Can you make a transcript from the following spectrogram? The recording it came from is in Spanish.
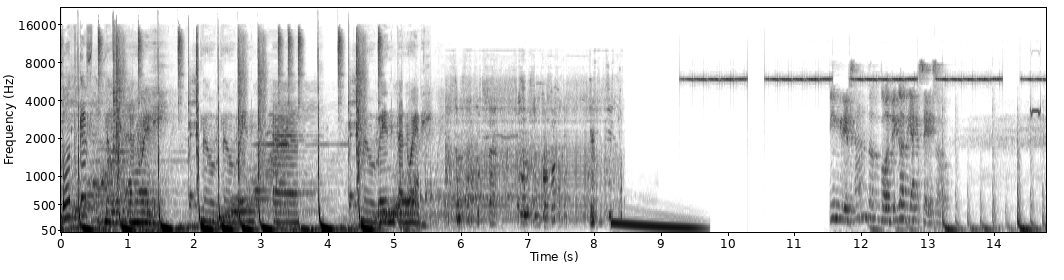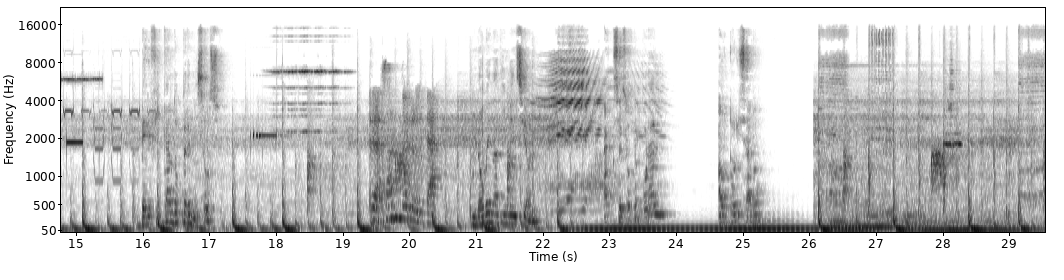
Podcast 99. No, 90, 99. Ingresando código de acceso. Verificando permisos. Trazando ruta. Novena dimensión. Acceso temporal. Autorizado.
